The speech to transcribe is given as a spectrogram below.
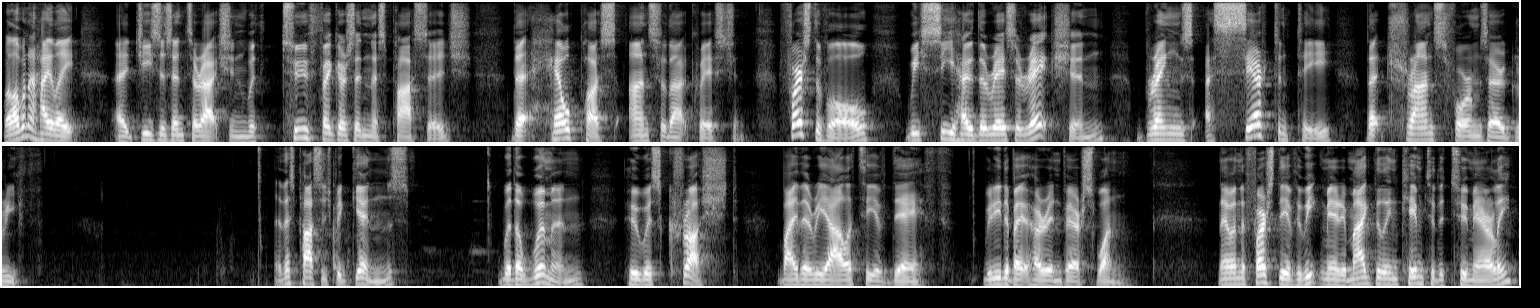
Well, I want to highlight uh, Jesus' interaction with two figures in this passage that help us answer that question. First of all, we see how the resurrection brings a certainty that transforms our grief. Now, this passage begins with a woman who was crushed by the reality of death. We read about her in verse 1. Now, on the first day of the week, Mary Magdalene came to the tomb early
